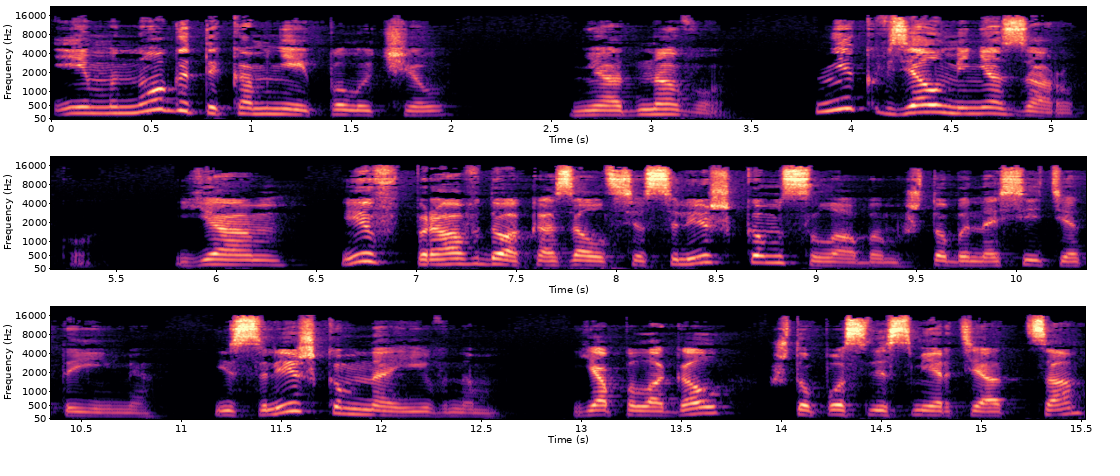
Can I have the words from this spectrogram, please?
«И много ты камней получил?» «Ни одного». Ник взял меня за руку. «Я и вправду оказался слишком слабым, чтобы носить это имя, и слишком наивным. Я полагал, что после смерти отца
